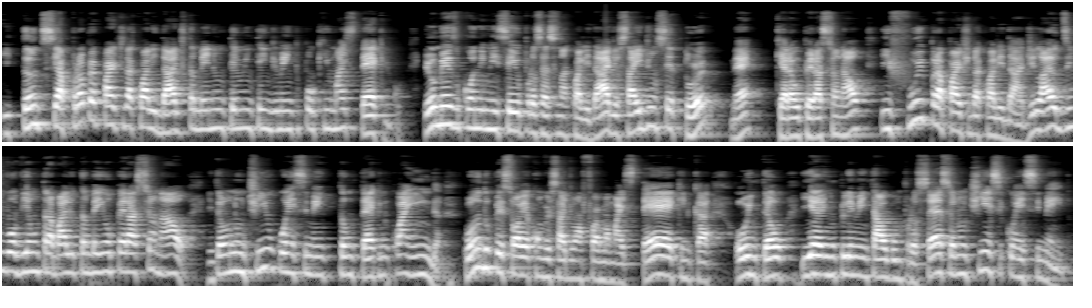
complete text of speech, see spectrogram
e tanto se a própria parte da qualidade também não tem um entendimento um pouquinho mais técnico. Eu mesmo quando iniciei o processo na qualidade, eu saí de um setor, né, que era operacional, e fui para a parte da qualidade. Lá eu desenvolvia um trabalho também operacional. Então eu não tinha um conhecimento tão técnico ainda. Quando o pessoal ia conversar de uma forma mais técnica ou então ia implementar algum processo, eu não tinha esse conhecimento.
